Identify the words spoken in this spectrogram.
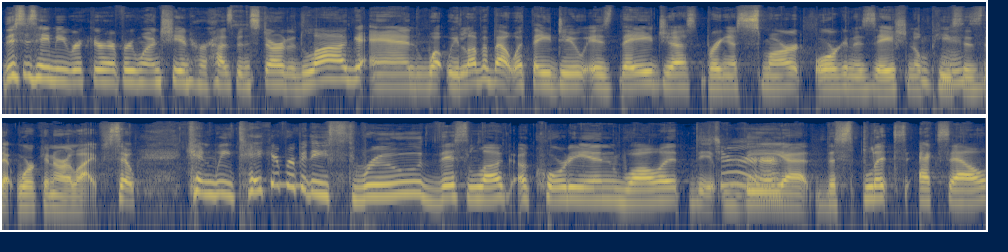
this is Amy Ricker, everyone. She and her husband started Lug, and what we love about what they do is they just bring us smart organizational mm-hmm. pieces that work in our life. So, can we take everybody through this lug accordion wallet, the sure. the, uh, the Splits XL?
